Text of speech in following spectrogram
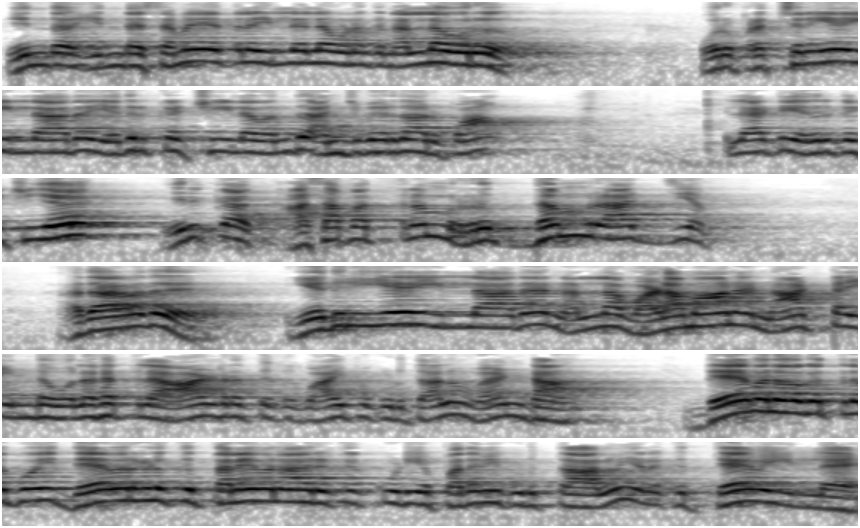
இந்த இந்த சமயத்தில் இல்லை இல்லை உனக்கு நல்ல ஒரு ஒரு பிரச்சனையே இல்லாத எதிர்கட்சியில் வந்து அஞ்சு பேர் தான் இருப்பான். இல்லாட்டி எதிர்கட்சியே இருக்காது. அசபத்திரம் ருத்தம் ராஜ்யம். அதாவது எதிரியே இல்லாத நல்ல வளமான நாட்டை இந்த உலகத்தில் ஆள்றதுக்கு வாய்ப்பு கொடுத்தாலும் வேண்டாம். தேவலோகத்தில் போய் தேவர்களுக்கு தலைவனாக இருக்கக்கூடிய பதவி கொடுத்தாலும் எனக்கு தேவையில்லை.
